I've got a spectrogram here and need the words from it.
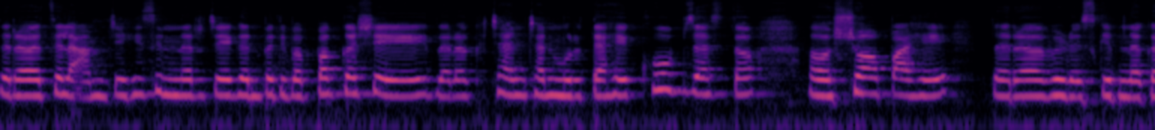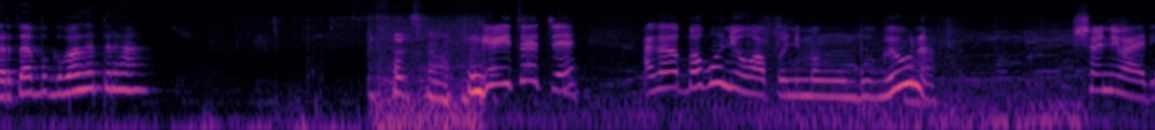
तर चला आमचे ही सिन्नरचे गणपती बाप्पा कसे आहे तर छान छान मूर्ती आहे खूप जास्त शॉप आहे. तर व्हिडिओ स्किप न करता बघ बघत राहा. घ्यायचंच आहे. अगं बघून येऊ आपण मग घेऊ ना. शनिवारी.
